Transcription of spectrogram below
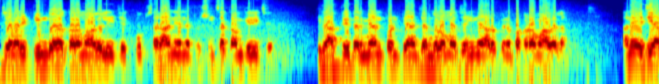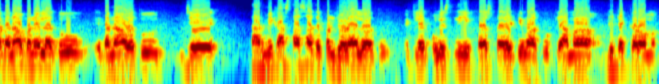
જે અમારી ટીમ દ્વારા કરવામાં આવેલી, જે ખૂબ સરાહનીય અને પ્રશંસા કામગીરી છે રાત્રિ દરમિયાન પણ ત્યાં જંગલોમાં જઈને આરોપીને પકડવામાં આવેલા. અને જે આ બનાવ બનેલ હતું, એ બનાવ હતું જે ધાર્મિક આસ્થા સાથે પણ જોડાયેલું હતું, એટલે પોલીસની ફર્સ્ટ પ્રાયોરિટીમાં હતું કે આમાં ડિટેક્ટ કરવામાં.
